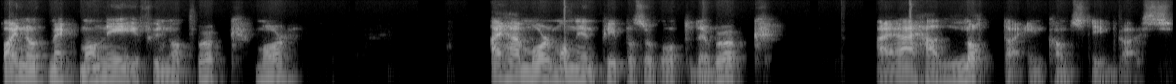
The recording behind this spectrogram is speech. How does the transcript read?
why not make money if you not work more? I have more money than people who go to their work. I, I have a lot of income stream, guys.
